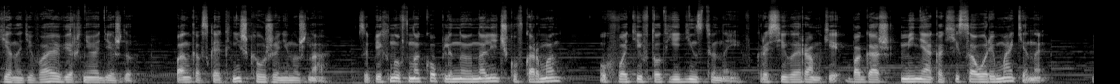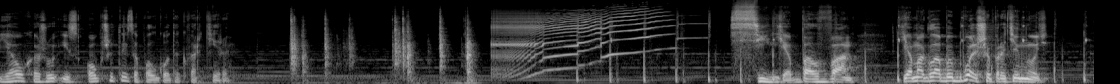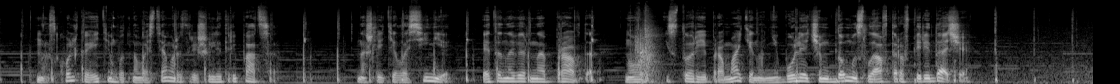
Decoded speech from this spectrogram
Я надеваю верхнюю одежду. Банковская книжка уже не нужна. Запихнув накопленную наличку в карман, ухватив тот единственный в красивой рамке багаж меня как Хисаори Макины, я ухожу из обжитой за полгода квартиры. Синья, болван! Я могла бы больше протянуть! Насколько этим вот новостям разрешили трепаться? Нашли тело Синьи – это, наверное, правда, но истории про Макину не более чем домыслы авторов передачи.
